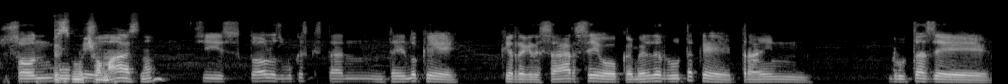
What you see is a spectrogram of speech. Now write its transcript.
son Es mucho más, ¿no? Sí, es todos los buques que están teniendo que, que regresarse o cambiar de ruta, que traen rutas de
